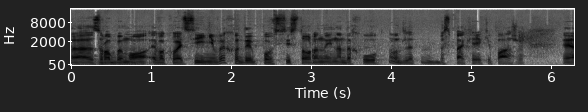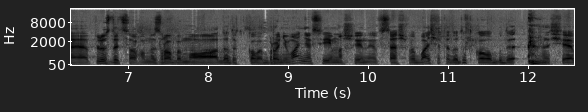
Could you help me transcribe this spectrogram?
е, зробимо евакуаційні виходи по всі сторони на даху ну, для безпеки екіпажу. Е, Плюс до цього ми зробимо додаткове бронювання всієї машини. Все ж ви бачите, додатково буде ще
